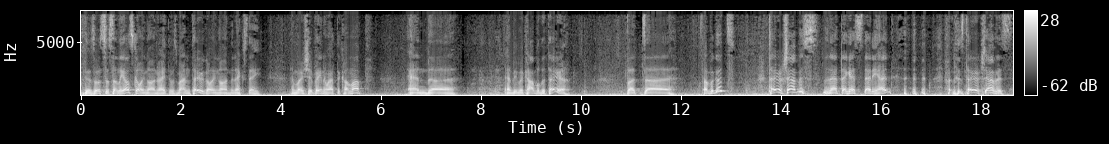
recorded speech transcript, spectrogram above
there's also something else going on, right? There was Man Torah going on the next day, and Moshe Rabbeinu had to come up and uh, and be makabel the Torah. But uh, of a good. Terech Shabbos, that I guess that he had. but this Terech Shabbos,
